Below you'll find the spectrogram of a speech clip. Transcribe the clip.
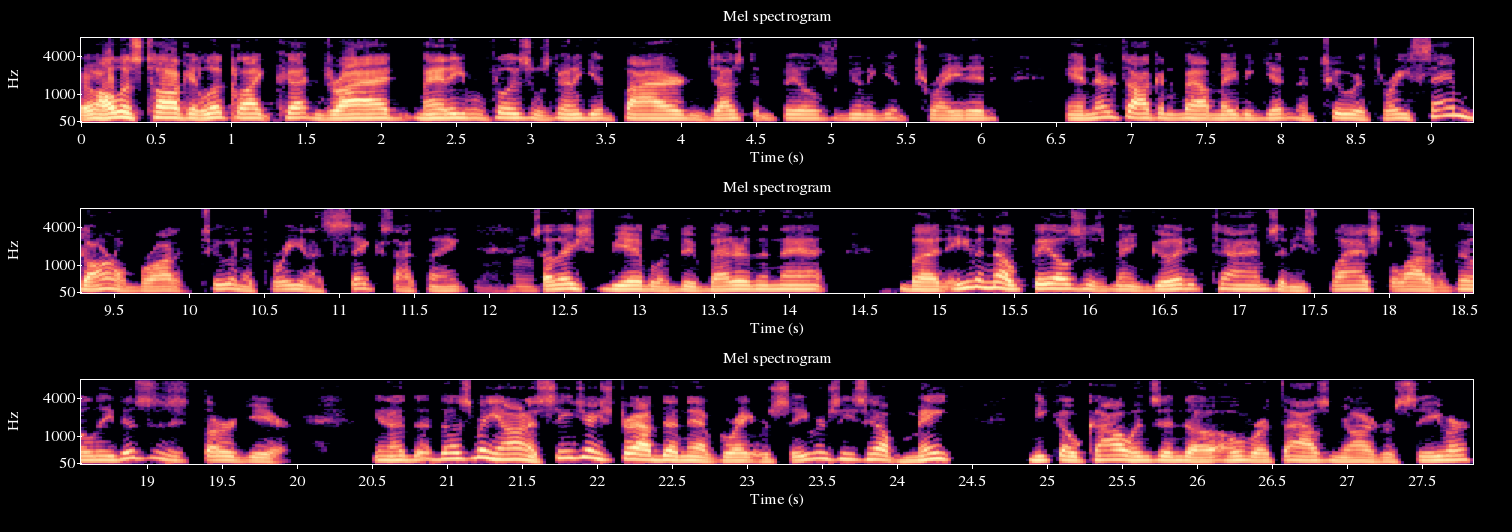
all this talk, it looked like cut and dried. Matt Eberflus was going to get fired, and Justin Fields was going to get traded. And they're talking about maybe getting a two or three. Sam Darnold brought a two and a three and a six, I think. So they should be able to do better than that. But even though Fields has been good at times and he's flashed a lot of ability, this is his third year. You know, th- let's be honest. CJ Stroud doesn't have great receivers. He's helped make Nico Collins into over a thousand yard receiver.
